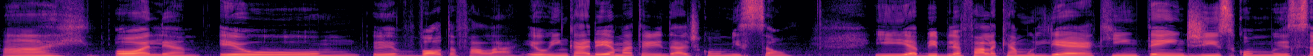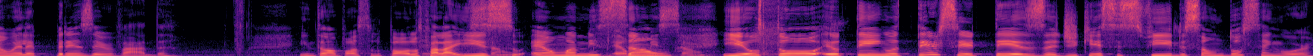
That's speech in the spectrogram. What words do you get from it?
Ai, olha, eu, eu volto a falar. Eu encarei a maternidade como missão. E a Bíblia fala que a mulher que entende isso como missão, ela é preservada. Então, o apóstolo Paulo fala uma missão. isso, é uma missão. missão. E eu, tô, eu tenho ter certeza de que esses filhos são do Senhor.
